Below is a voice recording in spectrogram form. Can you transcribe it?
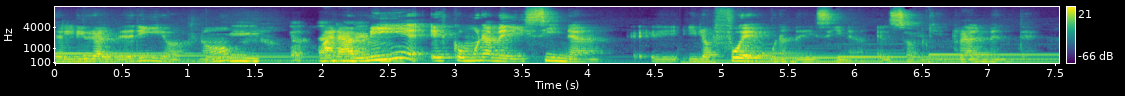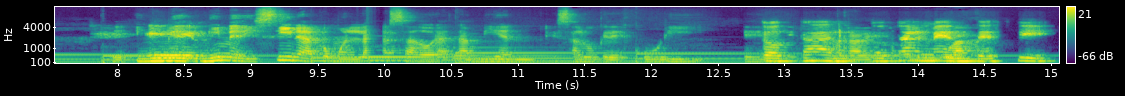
del libre albedrío, ¿no? Para mí es como una medicina, eh, y lo fue una medicina el Solkin, realmente. Eh, y eh, mi, medicina como enlazadora también es algo que descubrí. Eh, total, totalmente, sí.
